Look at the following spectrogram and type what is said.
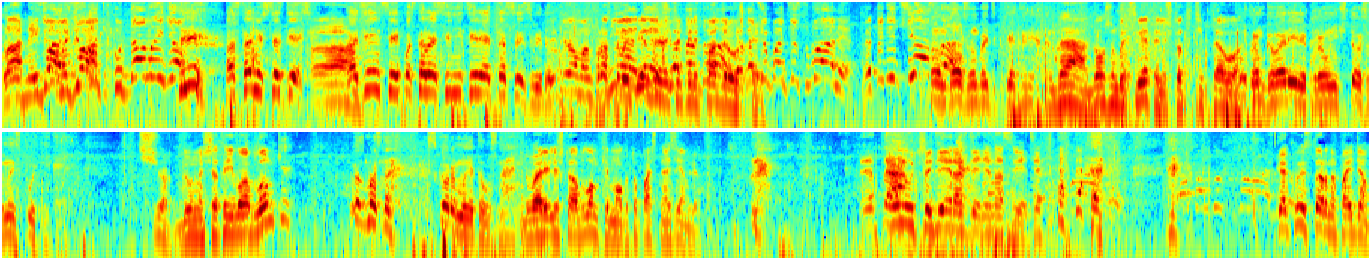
Ладно, идем, Стойте, идем. стойте, куда мы идем? Ты останешься здесь. А. Оденься и постарайся не терять нас из виду. Идем, он просто Не, не, выпендривается чёрт перед знает, Я подружкой. хочу пойти с вами. Это нечестно. Он должен быть где-то рядом. Да, должен быть свет или что-то типа того. Утром говорили про уничтоженный спутник. Черт, думаешь, это его обломки? Возможно, скоро мы это узнаем. Говорили, что обломки могут упасть на землю. Это лучший день рождения на свете. В какую сторону пойдем?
